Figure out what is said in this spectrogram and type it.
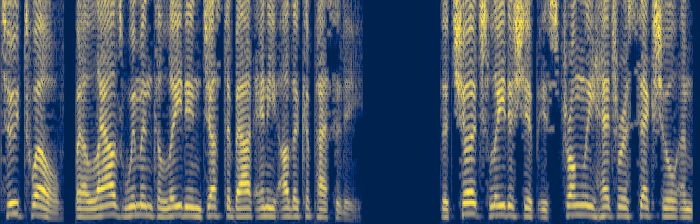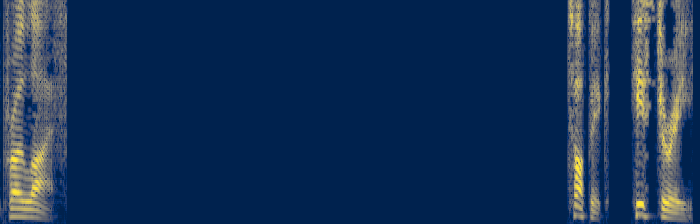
2.12, but allows women to lead in just about any other capacity. The church leadership is strongly heterosexual and pro-life. History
